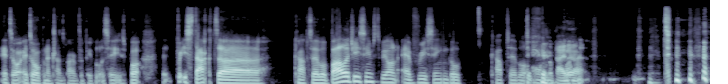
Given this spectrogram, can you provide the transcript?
it's it's open and transparent for people to see. But pretty stacked uh, cap table. Balaji seems to be on every single cap table on the planet. I know.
